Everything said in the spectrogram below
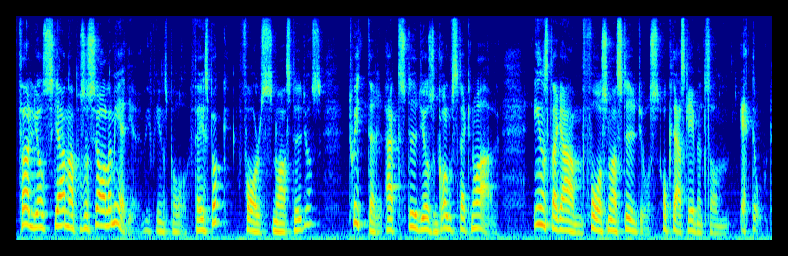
Följ oss gärna på sociala medier. Vi finns på Facebook, Force Noir Studios, Twitter, at studios noir. Instagram, Force Studios och där skrivet som ett ord.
